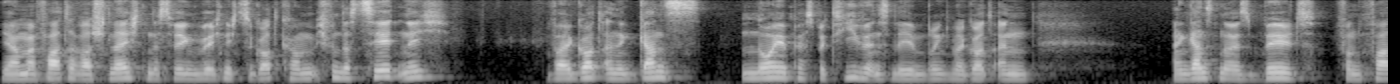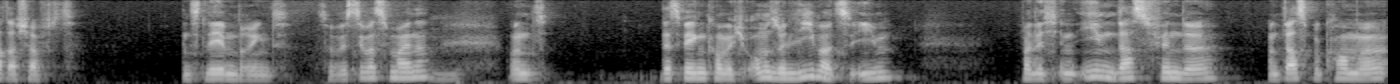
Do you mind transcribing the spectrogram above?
ja, mein Vater war schlecht und deswegen will ich nicht zu Gott kommen, ich finde, das zählt nicht, weil Gott eine ganz neue Perspektive ins Leben bringt, weil Gott ein, ein ganz neues Bild von Vaterschaft ins Leben bringt. So wisst ihr, was ich meine? Und deswegen komme ich umso lieber zu ihm, weil ich in ihm das finde und das bekomme,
